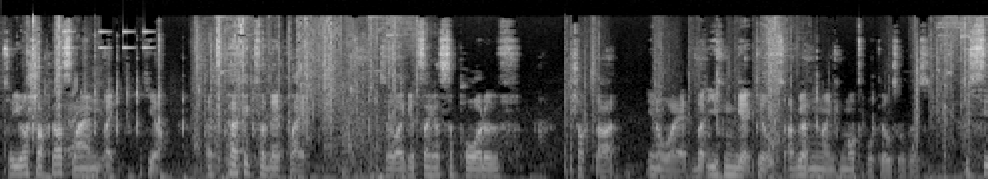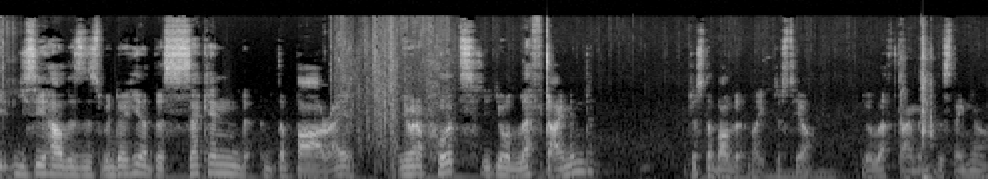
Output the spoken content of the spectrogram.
So your shock darts land like here. That's perfect for their play. So like it's like a supportive shock dart in a way, but you can get kills. I've gotten like multiple kills with this. You see, you see how there's this window here. The second the bar, right? You want to put your left diamond just above it, like just here. Your left diamond, this thing here.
